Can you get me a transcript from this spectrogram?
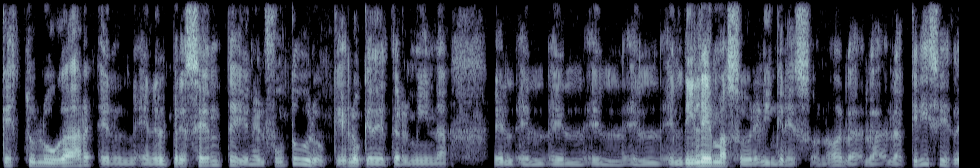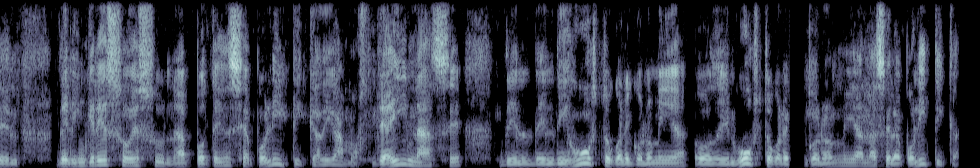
que es tu lugar en, el presente y en el futuro, que es lo que determina el, dilema sobre el ingreso. ¿no? La, crisis del, del, ingreso es una potencia política, digamos. De ahí nace del, del disgusto con la economía o del gusto con la economía nace la política.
